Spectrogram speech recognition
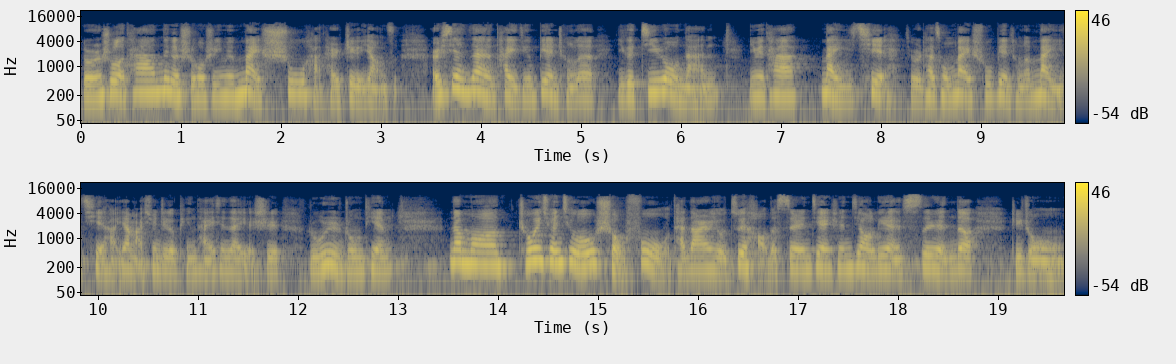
有人说，他那个时候是因为卖书哈，他是这个样子，而现在呢，他已经变成了一个肌肉男，因为他。卖一切，就是他从卖书变成了卖一切哈。亚马逊这个平台现在也是如日中天。那么成为全球首富，他当然有最好的私人健身教练、私人的这种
